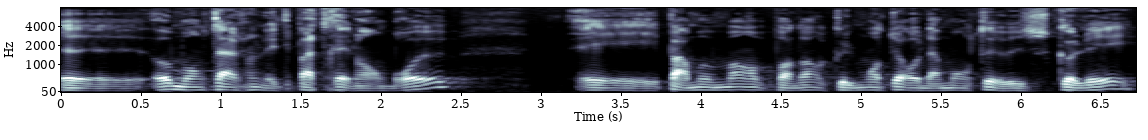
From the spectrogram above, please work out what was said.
euh, au montage, on n'était pas très nombreux. Et par moments, pendant que le monteur ou la monteuse collait,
